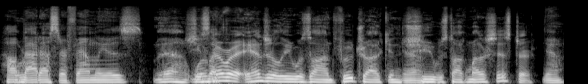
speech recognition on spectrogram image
How badass their family is. Yeah, She's well, like- remember Angela Lee was on Food Truck and Yeah. she was talking about her sister. Yeah.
